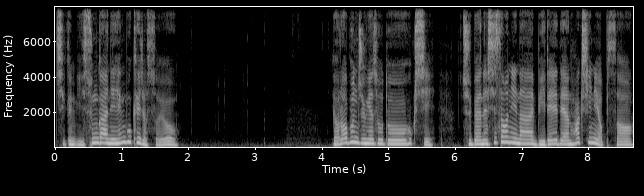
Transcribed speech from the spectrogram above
지금 이 순간이 행복해졌어요. 여러분 중에서도 혹시 주변의 시선이나 미래에 대한 확신이 없어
